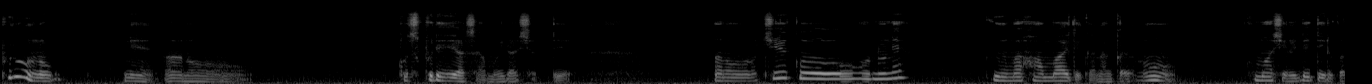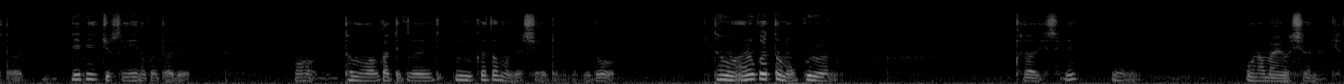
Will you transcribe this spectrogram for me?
プロのね、あのコスプレイヤーさんもいらっしゃって、あの、中古のね、車販売店かなんかのコマーシャルに出てる方でね、女性の方で、まあ、多分分かってくれる方もいらっしゃると思うんだけど、多分あの方もプロの方ですよね。うん。お名前は知らないけど。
